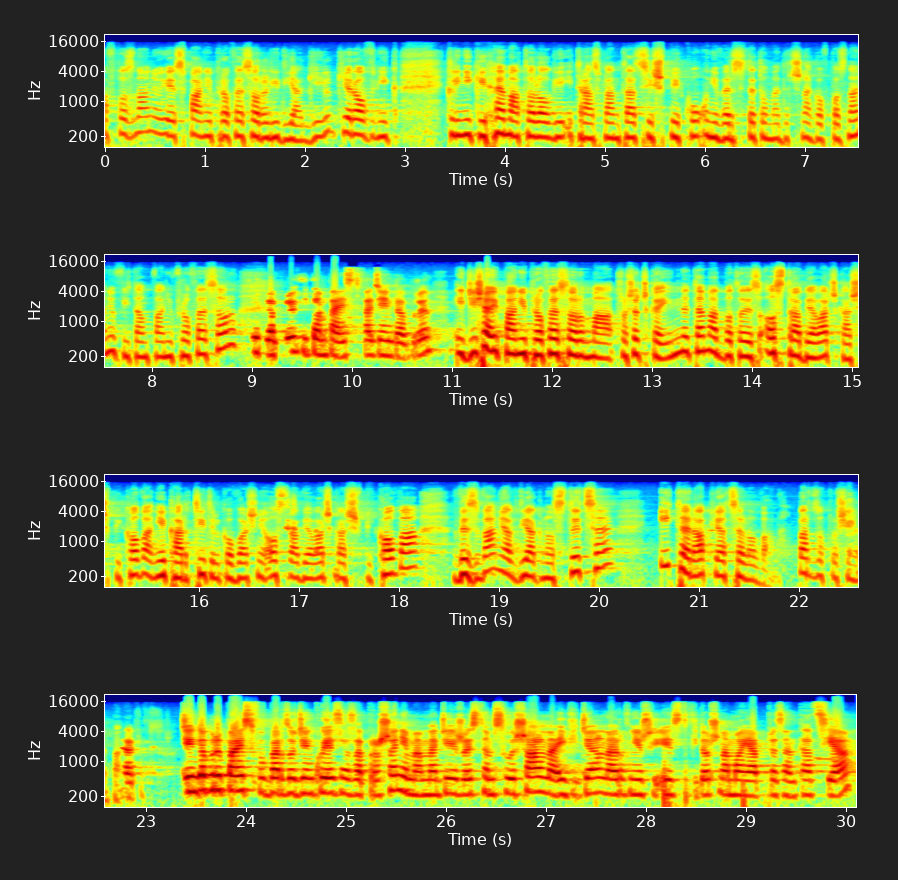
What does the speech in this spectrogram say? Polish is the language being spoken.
a w Poznaniu jest pani profesor Lidia Gil, kierownik Kliniki Hematologii i Transplantacji Szpiku Uniwersytetu Medycznego w Poznaniu. Witam pani profesor. Dzień dobry, witam Państwa, dzień dobry. I dzisiaj pani profesor ma troszeczkę inny temat, bo to jest ostra białaczka szpikowa, nie CAR-T, tylko właśnie ostra białaczka szpikowa, wyzwania w diagnostyce i terapia celowana. Bardzo prosimy pani Tak. profesor. Dzień dobry Państwu, bardzo dziękuję za zaproszenie. Mam nadzieję, że jestem słyszalna i widzialna, również jest widoczna moja prezentacja.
